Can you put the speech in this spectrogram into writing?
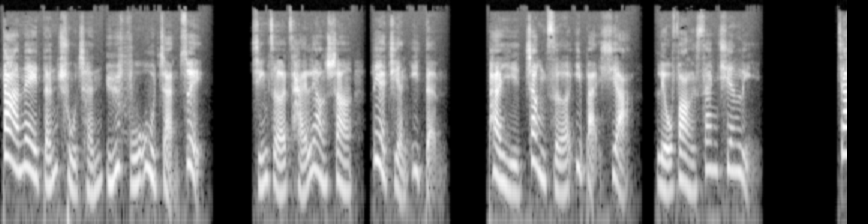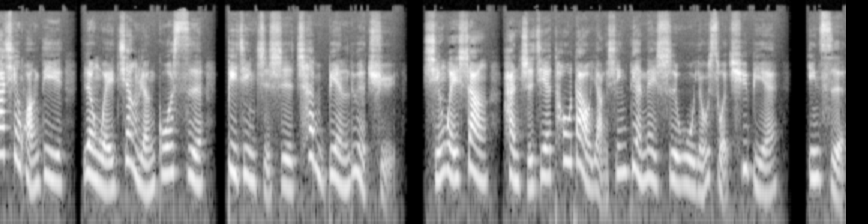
大内等处陈余服物斩罪，刑责裁量上略减一等，判以杖责一百下，流放三千里。嘉庆皇帝认为匠人郭汜。毕竟只是趁便掠取，行为上和直接偷盗养心殿内事物有所区别，因此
